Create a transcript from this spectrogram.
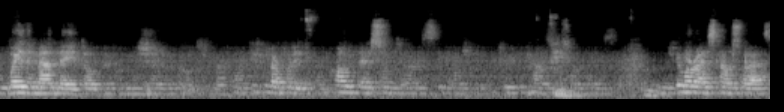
the way the mandate of the commission comes from a particular political context, sometimes it comes from the Security Council, sometimes the Human Rights Council as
